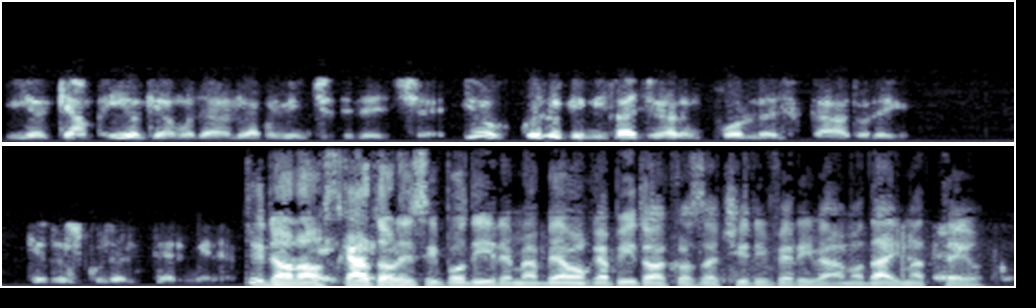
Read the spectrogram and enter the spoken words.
Io chiamo, io chiamo dalla provincia di Lecce. Io quello che mi fa girare un po' le scatole, chiedo scusa il termine. Sì, no, no, è scatole che- si può dire, ma abbiamo capito a cosa ci riferivamo. Dai Matteo. ecco,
